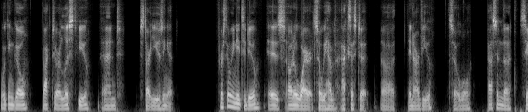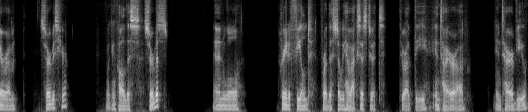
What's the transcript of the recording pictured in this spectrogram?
we can go back to our list view and start using it. First thing we need to do is auto wire it so we have access to it uh, in our view. So we'll pass in the CRM service here. We can call this service and we'll create a field for this so we have access to it throughout the entire uh, entire view.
